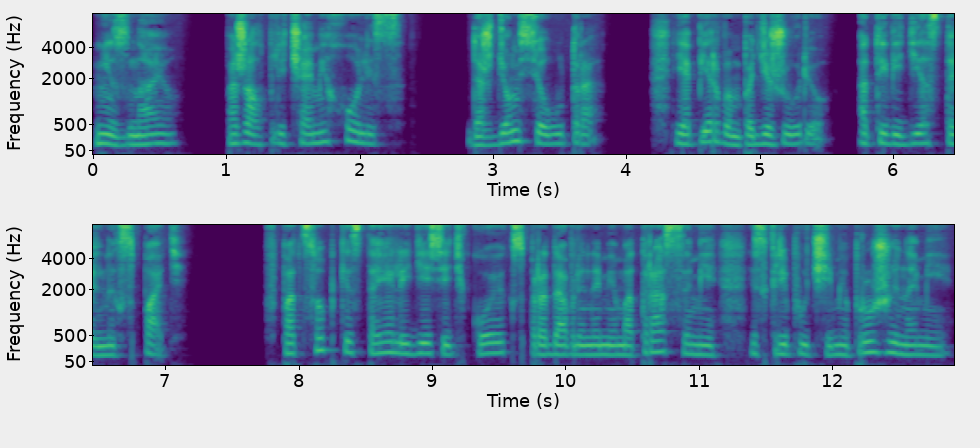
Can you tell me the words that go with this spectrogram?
«Не знаю», – пожал плечами Холлис. «Дождемся утра. Я первым подежурю, а ты веди остальных спать». В подсобке стояли десять коек с продавленными матрасами и скрипучими пружинами.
